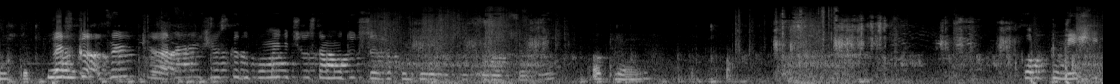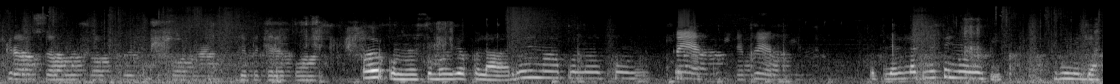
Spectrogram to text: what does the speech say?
Niște Vezi piatră. că, vezi că, dar și vezi că după meciul ăsta mă duc să joc un pic cu roțul, Ok. Oricum e și greu să mă joc cu Fortnite de pe telefon. Oricum, eu să mă joc la arena până când... Player la mine, player la mine. De player la tine stai nu un pic. Vin imediat.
